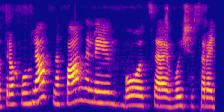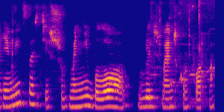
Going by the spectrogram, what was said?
е, трьох вуглях на фанелі, бо це вище середньої міцності, щоб мені було більш-менш комфортно.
